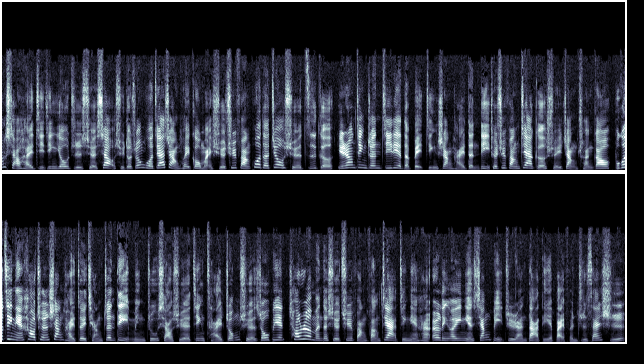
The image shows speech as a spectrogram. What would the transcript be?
让小孩挤进优质学校，许多中国家长会购买学区房，获得就学资格，也让竞争激烈的北京、上海等地学区房价格水涨船高。不过，近年号称上海最强阵地明珠小学、静才中学周边超热门的学区房房价，今年和二零二一年相比，居然大跌百分之三十。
